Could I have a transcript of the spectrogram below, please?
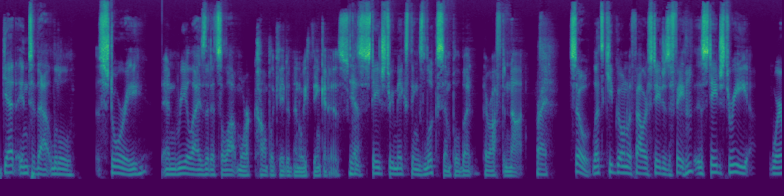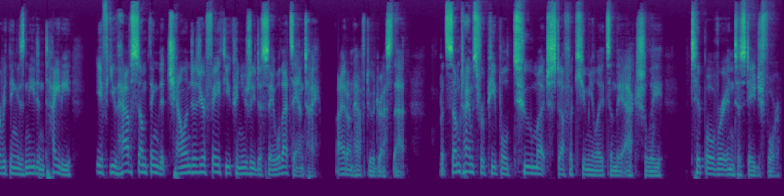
get into that little story and realize that it's a lot more complicated than we think it is. Because Yeah. stage three makes things look simple, but they're often not. Right. So let's keep going with Fowler's stages of faith. Mm-hmm. Stage three, where everything is neat and tidy. If you have something that challenges your faith, you can usually just say, well, that's anti. I don't have to address that. But sometimes for people, too much stuff accumulates and they actually tip over into stage four.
